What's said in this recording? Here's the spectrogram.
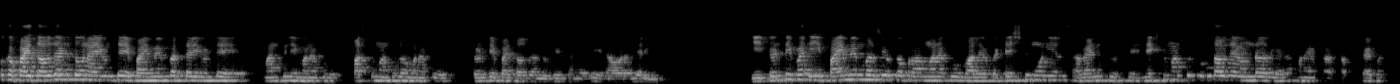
ఒక ఫైవ్ థౌసండ్ టోన్ అయి ఉంటే ఫైవ్ మెంబర్స్ అయి ఉంటే మంత్లీ మనకు ఫస్ట్ మంత్లో మనకు ట్వంటీ ఫైవ్ థౌసండ్ రూపీస్ అనేది రావడం జరిగింది. ఈ ట్వంటీ ఫైవ్ ఈ ఫైవ్ మెంబర్స్ యొక్క మనకు వాళ్ళ యొక్క టెస్ట్ మోనియల్స్ అవన్నీ చూస్తే నెక్స్ట్ మంత్ టూ థౌసండ్ ఉండదు కదా మన యొక్క సబ్స్క్రైబర్స్.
